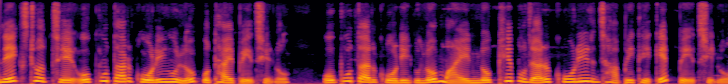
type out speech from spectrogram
নেক্সট হচ্ছে, অপু তার কড়িগুলো কোথায় পেয়েছিল? অপু তার কড়িগুলো মায়ের লক্ষ্মী পূজার কড়ির ঝাঁপি থেকে পেয়েছিল।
